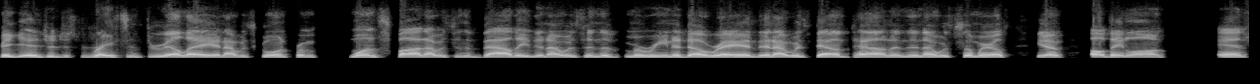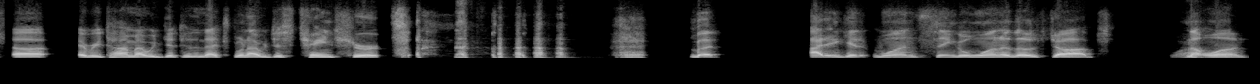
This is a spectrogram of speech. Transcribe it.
big engine, just racing through LA, and I was going from one spot. I was in the valley, then I was in the Marina Del Rey, and then I was downtown, and then I was somewhere else. You know, all day long, and uh, every time I would get to the next one, I would just change shirts. but I didn't get one single one of those jobs. Wow. Not one,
